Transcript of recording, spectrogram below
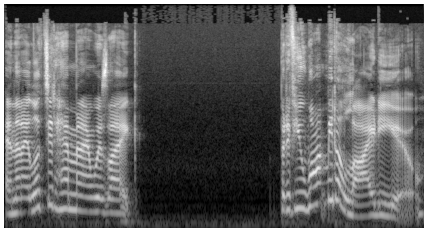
And then i looked at him and i was like but if you want me to lie to you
